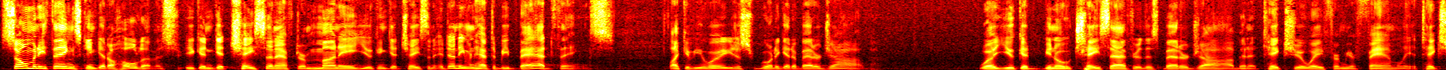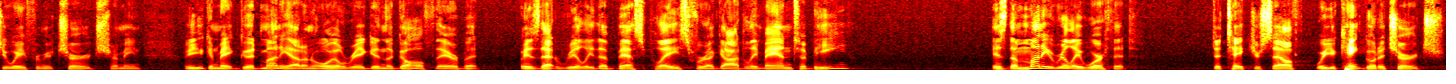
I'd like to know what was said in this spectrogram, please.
So many things can get a hold of us. You can get chasing after money, you can get chasing, it doesn't even have to be bad things. Like if you, well, you just want to get a better job. Well, you could, you know, chase after this better job and it takes you away from your family, it takes you away from your church. I mean, you can make good money out on an oil rig in the Gulf there, but is that really the best place for a godly man to be? Is the money really worth it to take yourself where you can't go to church,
